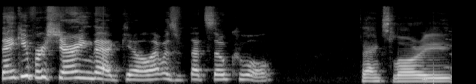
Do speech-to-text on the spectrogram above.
Thank you for sharing that, Gil. That was that's so cool. Thanks, Laurie.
